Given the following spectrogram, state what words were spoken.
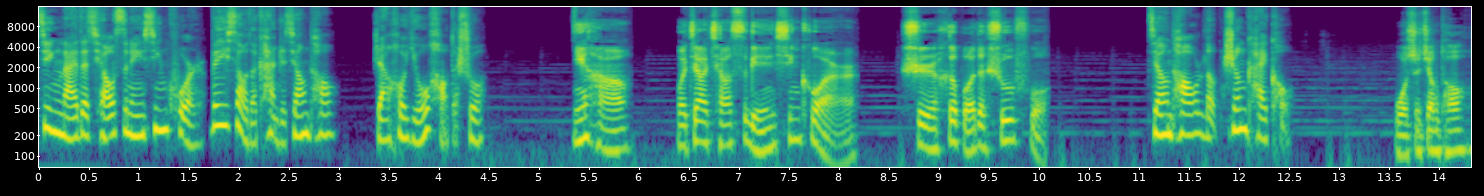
进来的乔斯林辛库尔微笑的看着江涛，然后友好的说：“你好，我叫乔斯林辛库尔，是赫伯的叔父。”江涛冷声开口。我是江涛，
